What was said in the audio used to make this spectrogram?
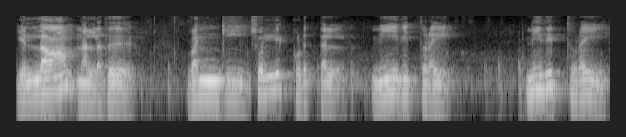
எல்லாம் நல்லது. வங்கி சொல்லிக் கொடுத்தல். நீதித்துறை. நிதித்துறை.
